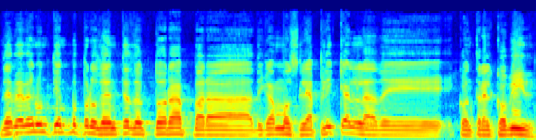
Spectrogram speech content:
Debe haber un tiempo prudente, doctora, para, digamos, le aplican la de contra el COVID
